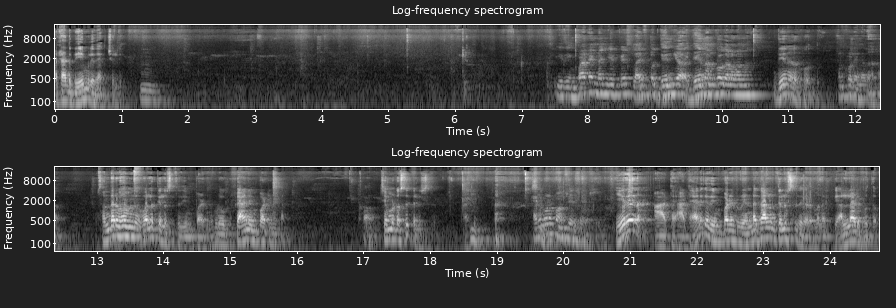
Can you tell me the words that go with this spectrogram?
అట్లాంటిది ఏమి లేదు యాక్చువల్లీ. ఇది ఇంపార్టెంట్ అని చెప్పేసి లైఫ్లో దేని దేని అనుకోగలమన్నా? దేని అనుకోవద్దు. అనుకోలేం కదా. సందర్భం వల్ల తెలుస్తుంది ఇంపార్టెంట్ ఇప్పుడు ఫ్యాన్ ఇంపార్టెంట్ చెమట వస్తే తెలుస్తుంది. అది కూడా పనిచేయవచ్చు ఏదైనా ఆ టై ఆ టైంకి అది ఇంపార్టెంట్ ఇప్పుడు ఎండాకాలం తెలుస్తుంది కదా మనకి అల్లాడిపోతాం.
